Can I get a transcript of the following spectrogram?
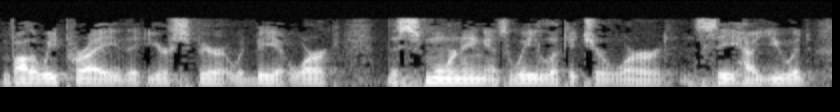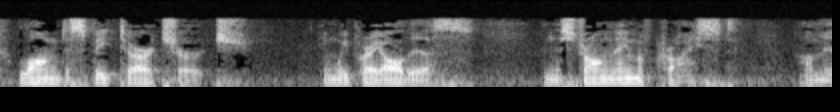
And Father, we pray that your Spirit would be at work this morning as we look at your word and see how you would long to speak to our church. And we pray all this in the strong name of Christ. Amen.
